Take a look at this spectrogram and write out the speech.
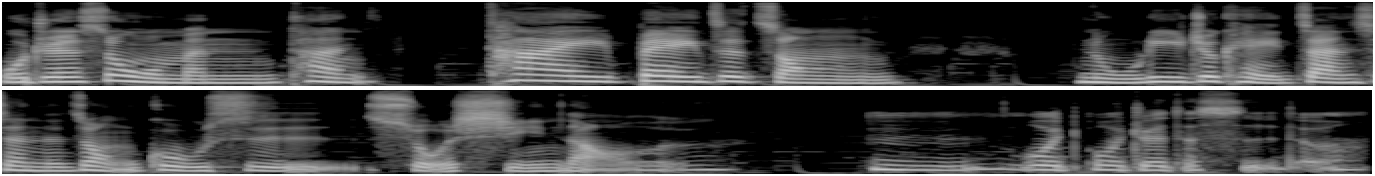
我觉得是我们太太被这种努力就可以战胜的这种故事所洗脑了。嗯，我我觉得是的，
